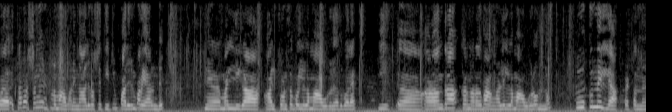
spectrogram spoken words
എത്ര വർഷം കഴിഞ്ഞിട്ടുള്ള മാവാണ്? നാല് വർഷം എത്തിയിട്ടും പലരും പറയാറുണ്ട്. മല്ലിക ആൽഫോൺസ പോലെയുള്ള മാവുകൾ അതുപോലെ ഈ ആന്ധ്ര കർണാടക ഭാഗങ്ങളിലുള്ള മാവുകളൊന്നും പൂക്കുന്നില്ല പെട്ടെന്ന്.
